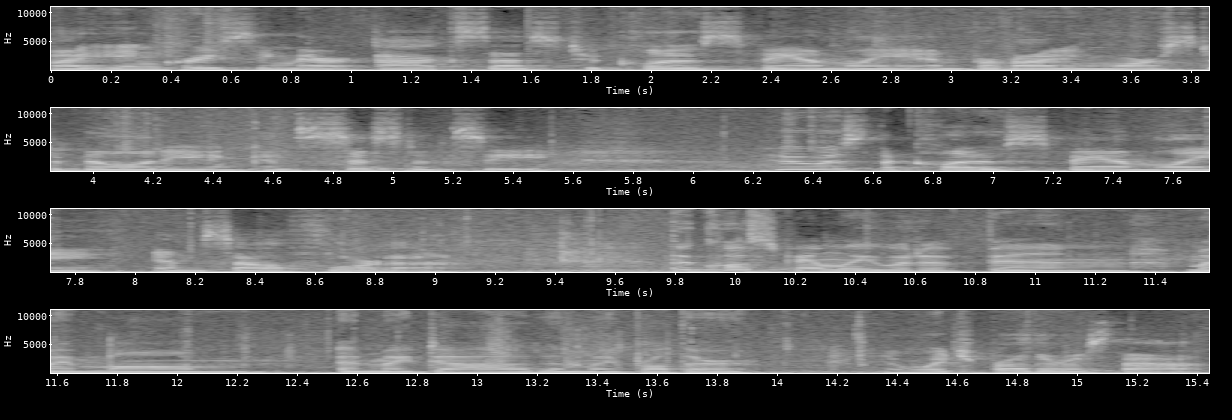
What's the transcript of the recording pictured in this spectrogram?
by increasing their access to close family and providing more stability and consistency. Who is the close family in South Florida? The close family would have been my mom and my dad and my brother. And which brother is that?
